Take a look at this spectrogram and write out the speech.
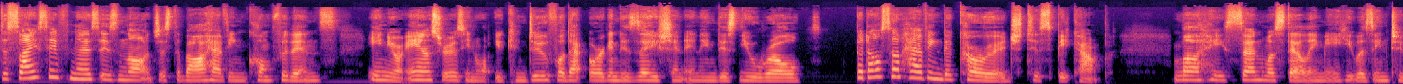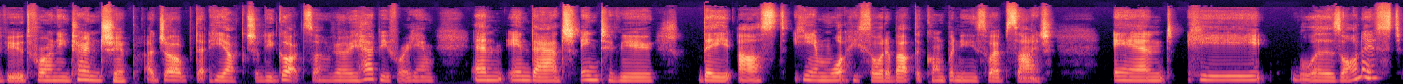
Decisiveness is not just about having confidence in your answers, in what you can do for that organization and in this new role, but also having the courage to speak up my son was telling me he was interviewed for an internship, a job that he actually got. So I'm very happy for him. And in that interview, they asked him what he thought about the company's website. And he was honest.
